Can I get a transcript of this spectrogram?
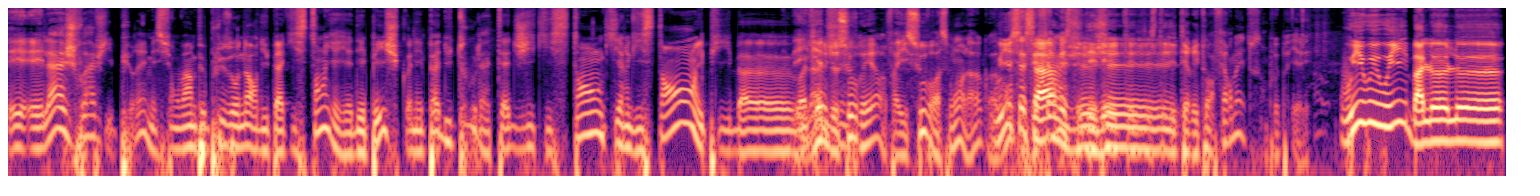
Et, et là, je vois, je dis purée, mais si on va un peu plus au nord du Pakistan, il y, a- il y a des pays que je connais pas du tout, la Tadjikistan, Kirghizistan, et puis bah voilà, ils viennent de s'ouvrir. Enfin, ils s'ouvrent à ce moment-là. quoi. Oui, Avant, c'est ça. C'était des, territoires fermés, tout ça. On pouvait pas y aller. Oui, oui, oui. Bah le, le...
